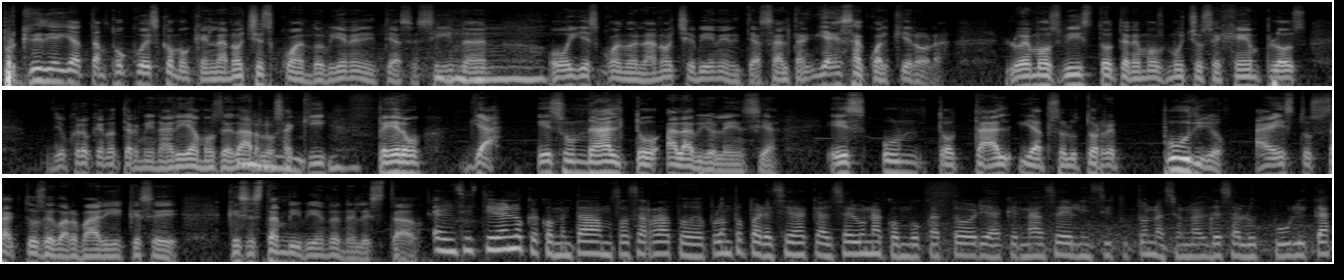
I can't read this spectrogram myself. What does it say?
porque hoy día ya tampoco es como que en la noche es cuando vienen y te asesinan, hoy es cuando en la noche vienen y te asaltan, ya es a cualquier hora. Lo hemos visto, tenemos muchos ejemplos, yo creo que no terminaríamos de darlos aquí, pero ya, es un alto a la violencia, es un total y absoluto repudio a estos actos de barbarie que se, que se están viviendo en el Estado. E insistir en lo que comentábamos hace rato, de pronto pareciera que al ser una convocatoria que nace del Instituto Nacional de Salud Pública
